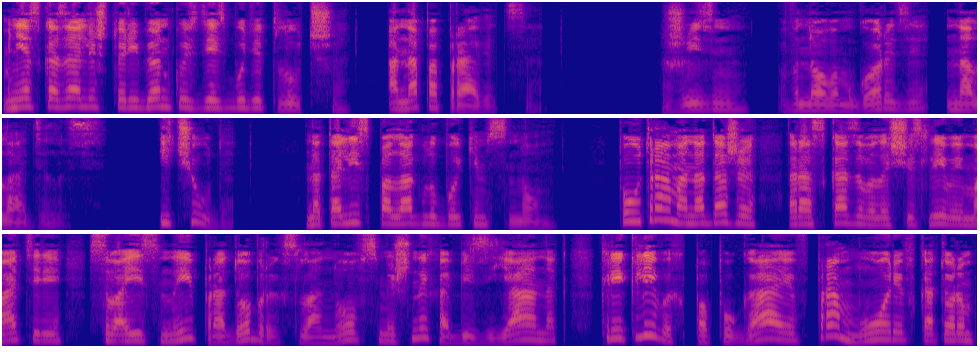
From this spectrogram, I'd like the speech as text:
Мне сказали, что ребенку здесь будет лучше. Она поправится. Жизнь в новом городе наладилась. И чудо. Натали спала глубоким сном. По утрам она даже рассказывала счастливой матери свои сны про добрых слонов, смешных обезьянок, крикливых попугаев, про море, в котором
